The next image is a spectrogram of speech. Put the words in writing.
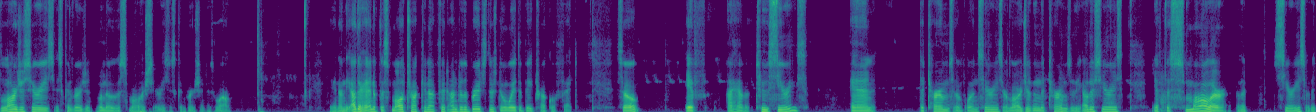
larger series is convergent, we'll know the smaller series is convergent as well. And on the other hand, if the small truck cannot fit under the bridge, there's no way the big truck will fit. So if I have two series and the terms of one series are larger than the terms of the other series, if the smaller the series or the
